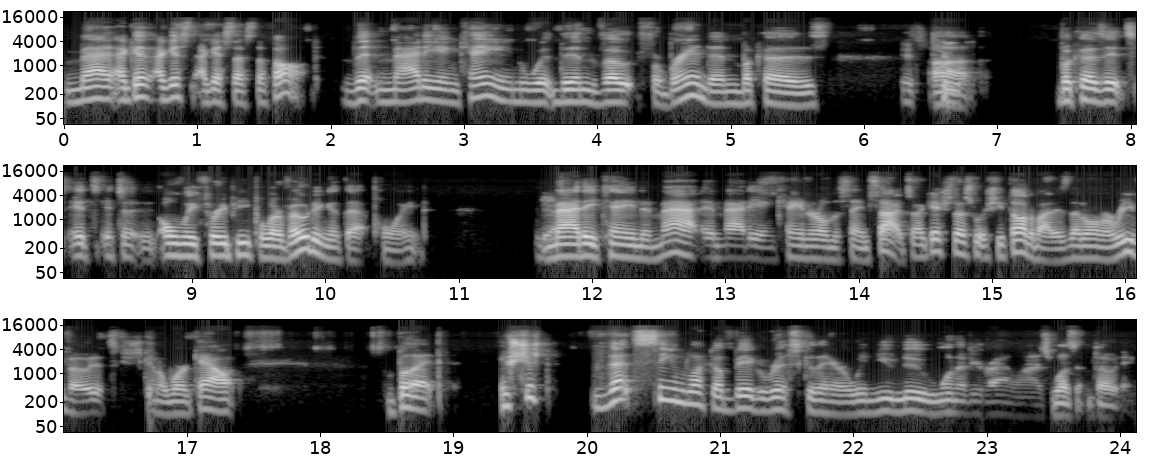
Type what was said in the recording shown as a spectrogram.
Matt. I guess. I guess. I guess that's the thought that Maddy and Kane would then vote for Brandon because it's two. uh, because it's it's it's a, only three people are voting at that point. Yeah. Maddy, Kane, and Matt, and Maddy and Kane are on the same side. So I guess that's what she thought about is that on a revote, it's just going to work out. But it's just that seemed like a big risk there when you knew one of your allies wasn't voting.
